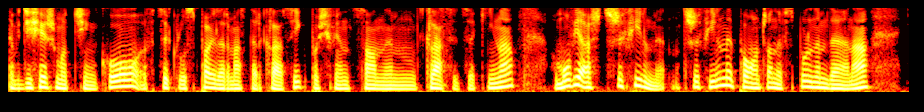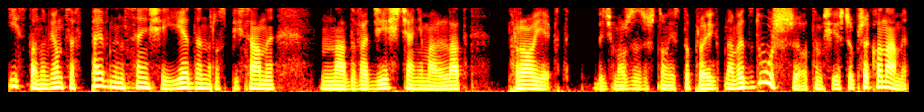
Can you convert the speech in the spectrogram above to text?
W dzisiejszym odcinku w cyklu Spoiler Master Classic poświęconym klasyce kina omówię aż trzy filmy. Trzy filmy połączone wspólnym DNA i stanowiące w pewnym sensie jeden rozpisany na 20 niemal lat projekt. Być może zresztą jest to projekt nawet dłuższy, o tym się jeszcze przekonamy.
